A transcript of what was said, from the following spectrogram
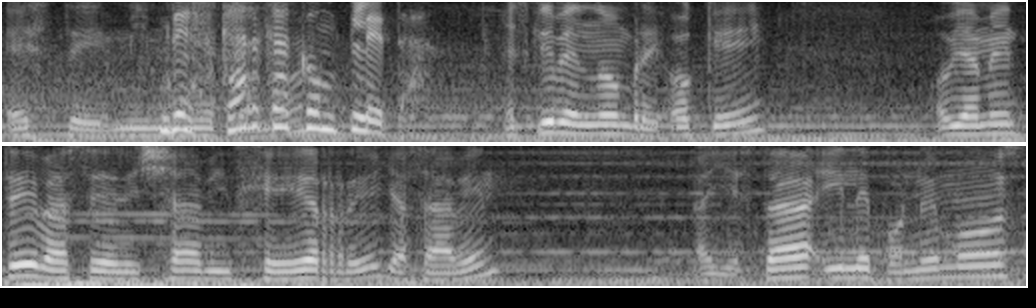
Este, mi Descarga completa. Escribe el nombre, ok. Obviamente va a ser Shavit GR, ya saben. Ahí está. Y le ponemos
